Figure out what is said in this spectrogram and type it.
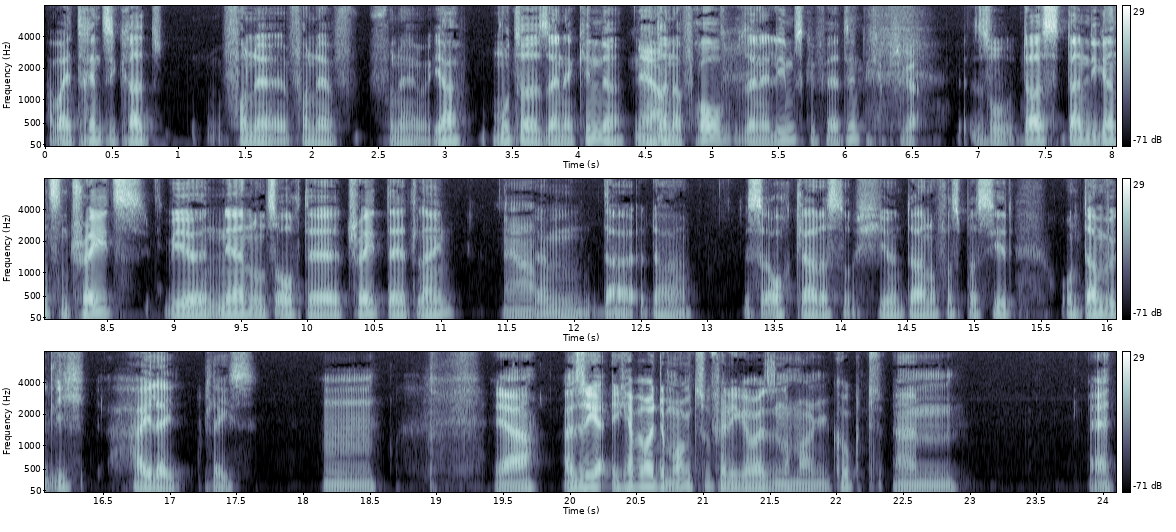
Aber er trennt sich gerade von der, von der, von der, ja, Mutter seiner Kinder, Ja. seiner Frau, seiner Lebensgefährtin. Ich hab sogar, So, das, dann die ganzen Trades. Wir nähern uns auch der Trade Deadline. ja. Ähm, da, da ist auch klar, dass noch hier und da noch was passiert. Und dann wirklich Highlight Plays. Hm. Ja, also ich, ich habe heute Morgen zufälligerweise nochmal geguckt. Ähm, er, hat,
